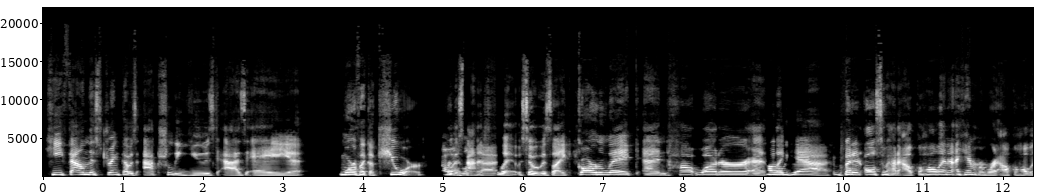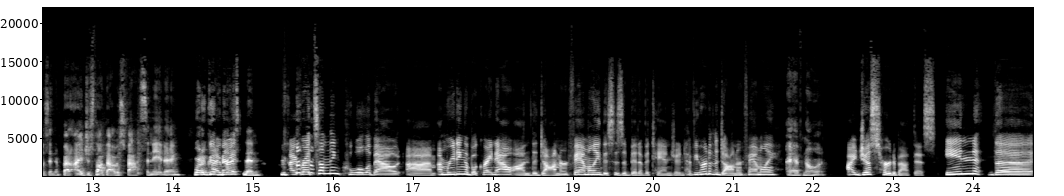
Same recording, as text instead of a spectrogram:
he found this drink that was actually used as a more of like a cure Oh, for I the love Spanish flu. So it was like garlic and hot water and Oh, like yeah. but it also had alcohol in it. I can't remember what alcohol was in it, but I just thought that was fascinating. What a good I read- medicine. I read something cool about, um, I'm reading a book right now on the Donner family. This is a bit of a tangent. Have you heard of the Donner family? I have not. I just heard about this. In the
